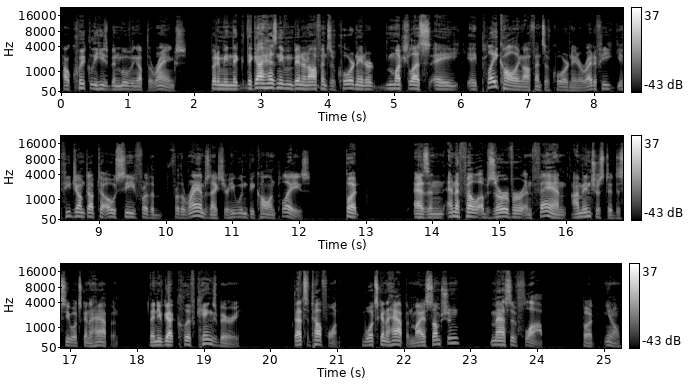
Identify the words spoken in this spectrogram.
how quickly he's been moving up the ranks. But I mean, the, the guy hasn't even been an offensive coordinator, much less a, a play calling offensive coordinator, right? If he if he jumped up to OC for the for the Rams next year, he wouldn't be calling plays. But as an NFL observer and fan, I'm interested to see what's going to happen. Then you've got Cliff Kingsbury. That's a tough one. What's going to happen? My assumption, massive flop. But, you know,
